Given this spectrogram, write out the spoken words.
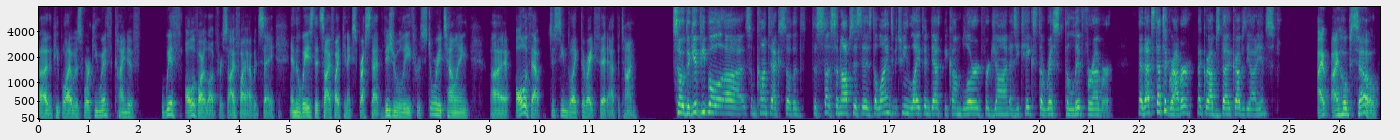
uh, the people I was working with kind of with all of our love for sci-fi, I would say, and the ways that sci-fi can express that visually through storytelling, uh, all of that just seemed like the right fit at the time. So to give people uh, some context, so the, the synopsis is the lines between life and death become blurred for John as he takes the risk to live forever. Yeah, that's that's a grabber. That grabs that grabs the audience. I I hope so.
